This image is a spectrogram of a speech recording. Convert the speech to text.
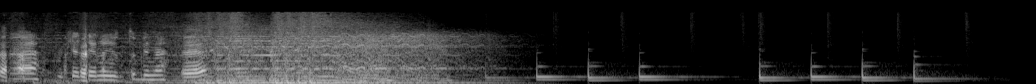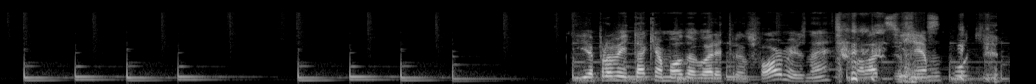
É, porque tem no YouTube, né? É. E aproveitar que a moda agora é Transformers, né? Falar de cinema um pouquinho.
